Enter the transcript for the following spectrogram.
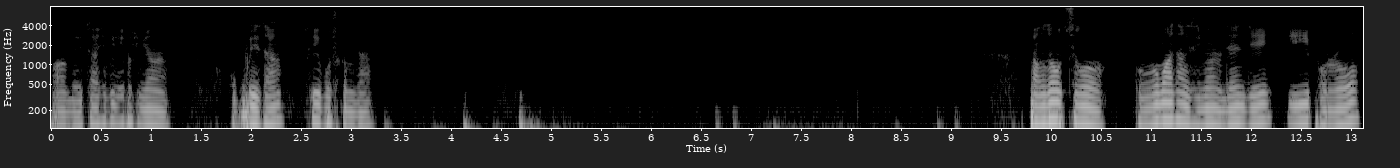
어, 매수하시 해보시면 5% 이상 수익 보실 겁니다. 방송 시청 후 궁금한 사항 있으면 언제든지 이 번호로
